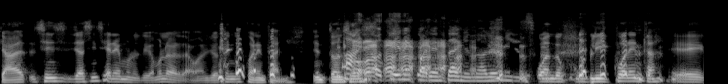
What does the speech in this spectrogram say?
Ya, sin- ya sincerémonos, digamos la verdad, bueno, yo tengo 40 años, entonces Ay, no tiene 40 años, no hable miedo. cuando cumplí 40 eh,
